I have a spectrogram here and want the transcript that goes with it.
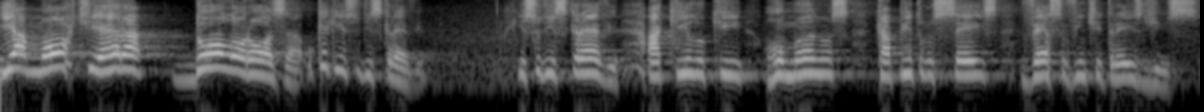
E a morte era dolorosa. O que que isso descreve? Isso descreve aquilo que Romanos capítulo 6, verso 23 diz:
